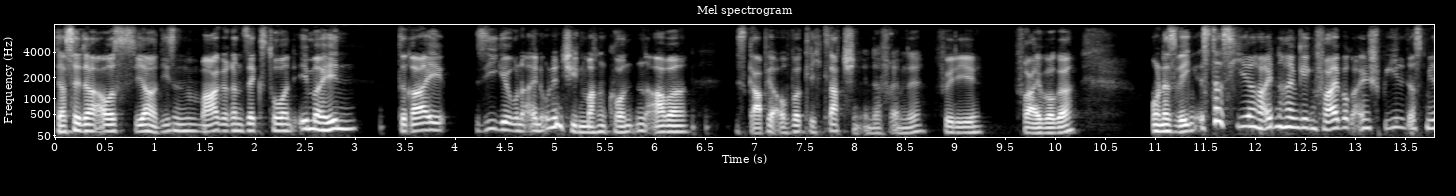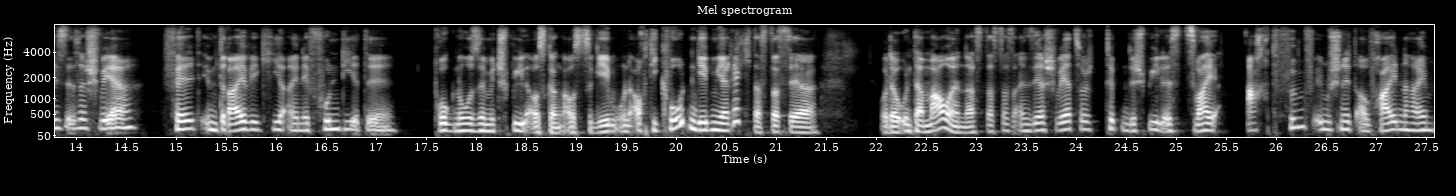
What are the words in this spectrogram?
dass sie da aus ja, diesen mageren sechs Toren immerhin drei Siege und einen Unentschieden machen konnten, aber es gab ja auch wirklich Klatschen in der Fremde für die Freiburger. Und deswegen ist das hier Heidenheim gegen Freiburg ein Spiel, das mir sehr, sehr schwer fällt, im Dreiweg hier eine fundierte Prognose mit Spielausgang auszugeben. Und auch die Quoten geben mir recht, dass das sehr, oder untermauern das, dass das ein sehr schwer zu tippendes Spiel ist. 2,85 im Schnitt auf Heidenheim,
